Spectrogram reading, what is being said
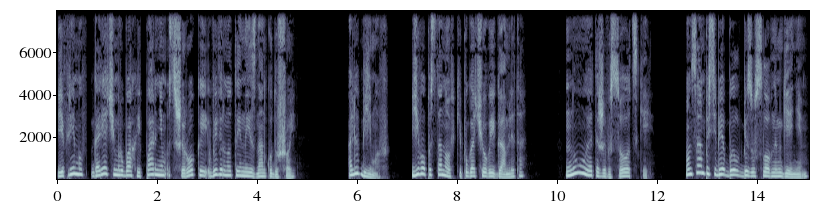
Ефремов — горячим рубахой парнем с широкой, вывернутой наизнанку душой. А Любимов? Его постановки Пугачева и Гамлета? Ну, это же Высоцкий. Он сам по себе был безусловным гением.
